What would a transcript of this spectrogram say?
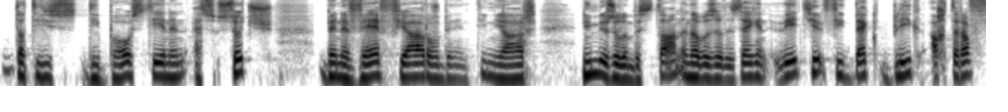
dat die, die bouwstenen as such binnen vijf jaar of binnen tien jaar niet meer zullen bestaan. En dat we zullen zeggen, weet je, feedback bleek achteraf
